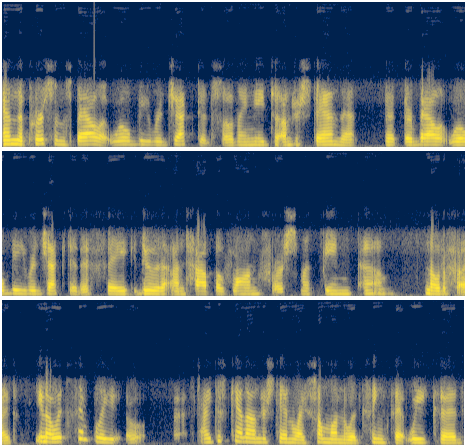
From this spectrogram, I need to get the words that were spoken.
And the person's ballot will be rejected, so they need to understand that that their ballot will be rejected if they do it on top of law enforcement being um, notified. You know, it's simply. Uh, I just can't understand why someone would think that we could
